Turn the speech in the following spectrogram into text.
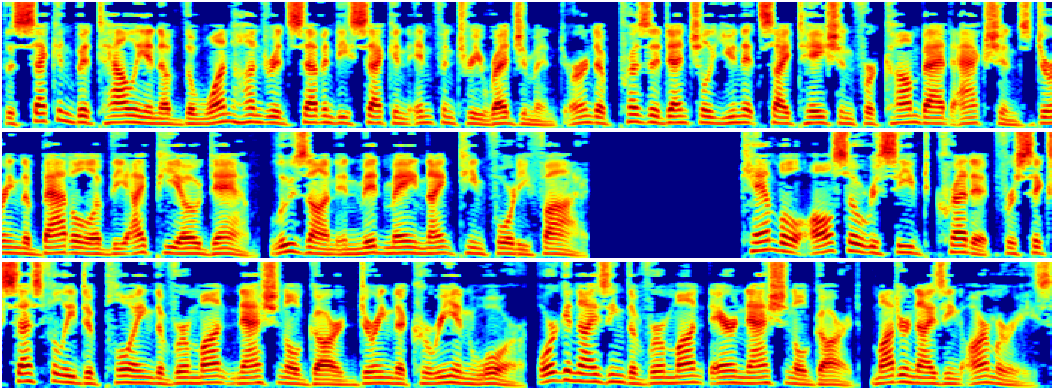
The 2nd Battalion of the 172nd Infantry Regiment earned a Presidential Unit Citation for combat actions during the Battle of the Ipo Dam, Luzon in mid-May 1945. Campbell also received credit for successfully deploying the Vermont National Guard during the Korean War, organizing the Vermont Air National Guard, modernizing armories,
